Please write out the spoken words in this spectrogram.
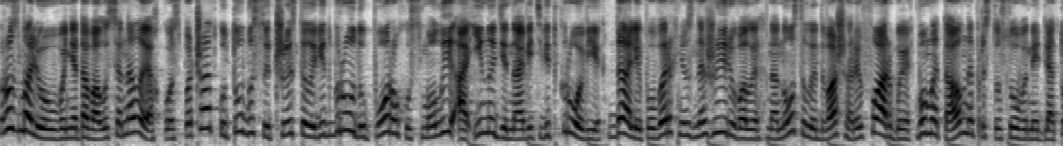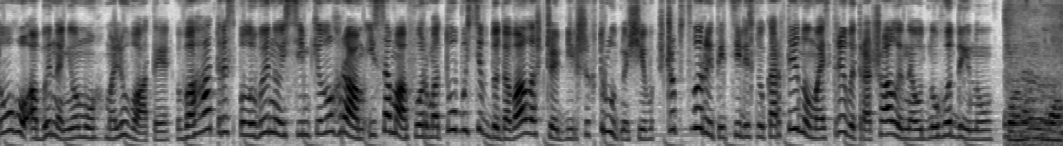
Розмальовування давалося нелегко. Спочатку тубуси чистили від бруду, пороху, смоли, а іноді навіть від крові. Далі поверхню знежирювали, наносили два шари фарби, бо метал не пристосований для того, аби на ньому малювати. Вага 3,5-7 кілограм, і сама форма тубусів додавала ще більших труднощів. Щоб створити цілісну картину, майстри витрачали не одну годину. Плануємо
